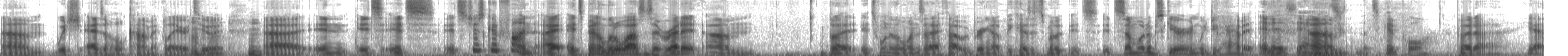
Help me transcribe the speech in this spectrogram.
um, which adds a whole comic layer to it uh, and it's it's it's just good fun I, it's been a little while since I've read it um, but it's one of the ones that I thought would bring up because it's mo- it's it's somewhat obscure and we do have it It is. Yeah. that's, Um, that's a good pull. but uh, yeah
